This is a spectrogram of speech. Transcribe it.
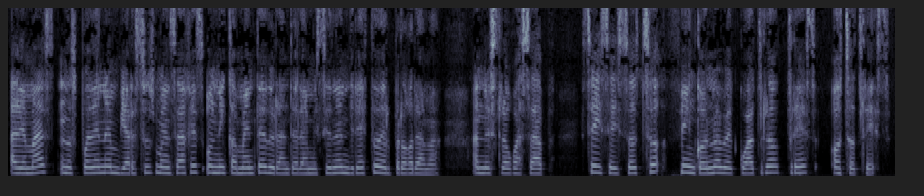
Además, nos pueden enviar sus mensajes únicamente durante la emisión en directo del programa a nuestro WhatsApp 668-594-383.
